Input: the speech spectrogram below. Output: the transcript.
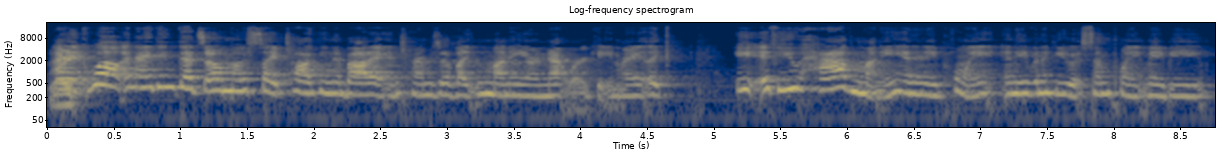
Like- I, well, and I think that's almost like talking about it in terms of like money or networking, right? Like if you have money at any point, and even if you at some point maybe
